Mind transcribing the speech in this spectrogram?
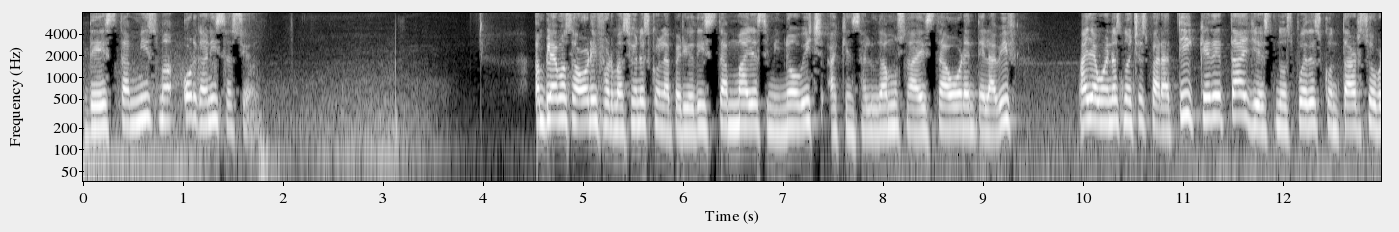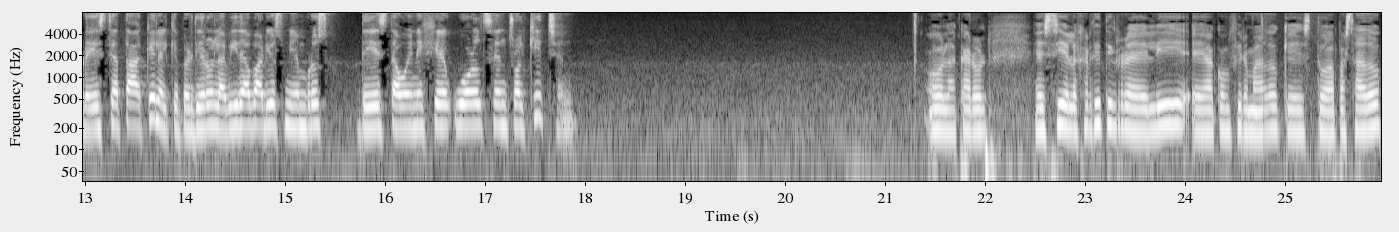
de esta misma organización. Ampliamos ahora informaciones con la periodista Maya Siminovich, a quien saludamos a esta hora en Tel Aviv. Maya, buenas noches para ti. ¿Qué detalles nos puedes contar sobre este ataque en el que perdieron la vida varios miembros de esta ONG World Central Kitchen? Hola, Carol. Eh, sí, el ejército israelí eh, ha confirmado que esto ha pasado.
